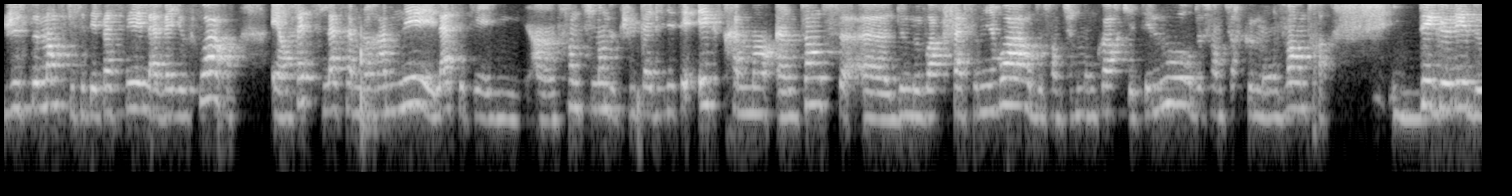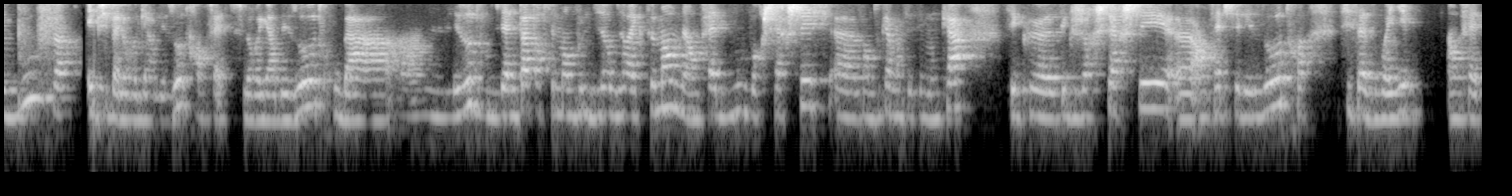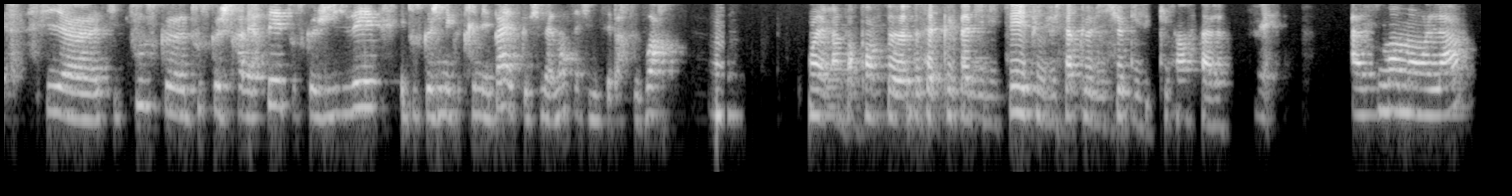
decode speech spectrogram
justement ce qui s'était passé la veille au soir. Et en fait, là, ça me le ramenait. Et là, c'était un sentiment de culpabilité extrêmement intense euh, de me voir face au miroir, de sentir mon corps qui était lourd, de sentir que mon ventre il dégueulait de bouffe. Et puis, bah, le regard des autres, en fait. Le regard des autres, où bah, les autres ne viennent pas forcément vous le dire directement, mais en fait, vous, vous recherchez. Euh, en tout cas, moi, c'était mon cas. C'est que, c'est que je recherchais, euh, en fait, chez les autres, si ça se voyait en fait. Si, euh, si tout, ce que, tout ce que je traversais, tout ce que je vivais et tout ce que je n'exprimais pas, est-ce que finalement ça finissait par se voir? Mmh. Oui, l'importance de, cette culpabilité et puis du cercle vicieux qui, qui s'installe. À ce moment-là,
